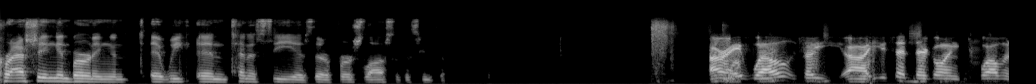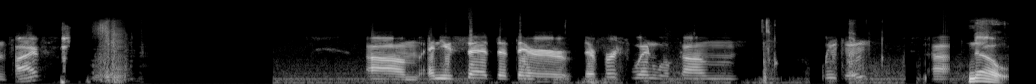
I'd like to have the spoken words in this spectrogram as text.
crashing and burning in a week in Tennessee as their first loss of the season. All right. Well, so uh, you said they're going twelve and five, um, and you said that their their first win will come week eight. Uh, no,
